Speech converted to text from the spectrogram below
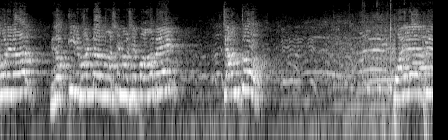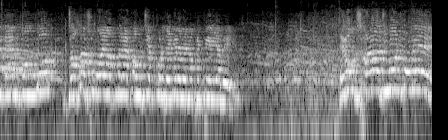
বোনেরা লক্ষ্মীর ভান্ডার মাসে মাসে পাবে চান তো। পয়লা এপ্রিল ব্যাংক বন্ধ, যথাসময় আপনার অ্যাকাউন্ট চেক করে দেখে নেবেন, আপনি পেয়ে যাবেন। এবং সারা জীবন পাবেন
